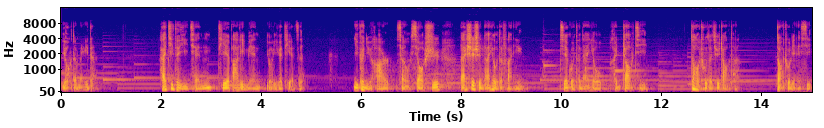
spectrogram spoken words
有的没的？还记得以前贴吧里面有一个帖子，一个女孩想用消失来试试男友的反应，结果她男友很着急，到处的去找她，到处联系，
